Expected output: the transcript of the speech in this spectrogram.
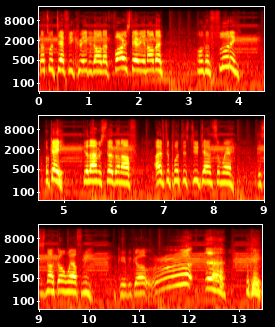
That's what definitely created all that forest area and all that all that flooding. Okay, the alarm is still going off. I have to put this dude down somewhere. This is not going well for me. Okay, we go. Okay,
